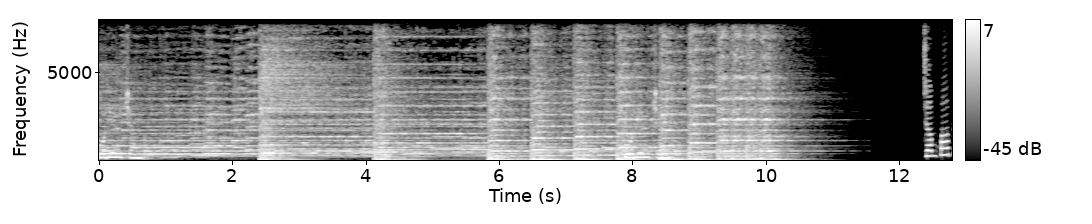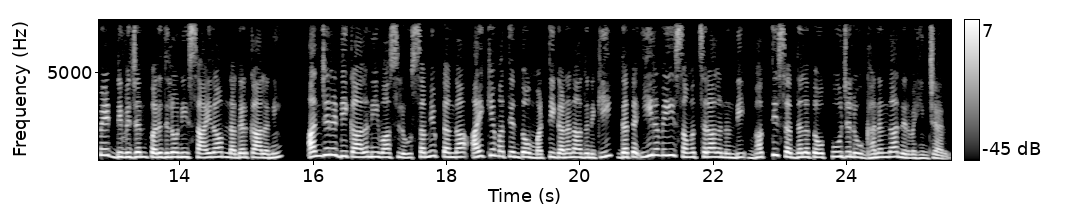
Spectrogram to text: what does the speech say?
Audio Jungle. Audio Jungle. Champapet division పరిధిలోని Sairam Nagar colony Anjireddy colony వాసులు సంయుక్తంగా ఐక్యమత్యంతో మట్టి గణనాథునికి గత ఇరవై సంవత్సరాల నుండి భక్తి శ్రద్ధలతో పూజలు ఘనంగా నిర్వహించారు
